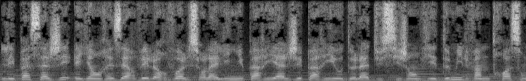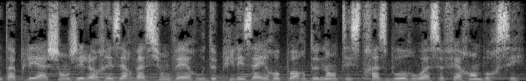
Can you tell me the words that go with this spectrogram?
Les passagers ayant réservé leur vol sur la ligne Paris-Alger-Paris au-delà du 6 janvier 2023 sont appelés à changer leur réservation vers ou depuis les aéroports de Nantes et Strasbourg ou à se faire rembourser.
